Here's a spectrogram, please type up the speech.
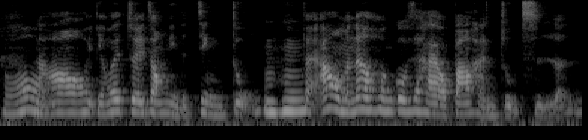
哦，然后也会追踪你的进度。嗯哼，对。然后我们那个婚顾是还有包含主持人，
